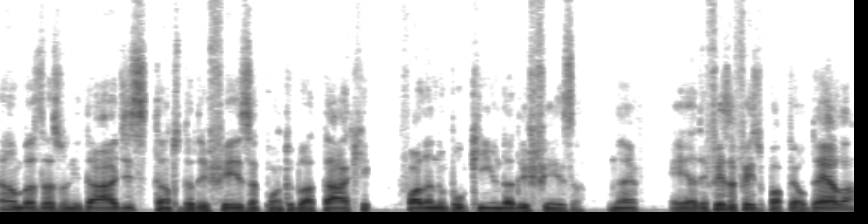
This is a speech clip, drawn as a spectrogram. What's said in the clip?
ambas as unidades, tanto da defesa quanto do ataque. Falando um pouquinho da defesa, né? É, a defesa fez o papel dela,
